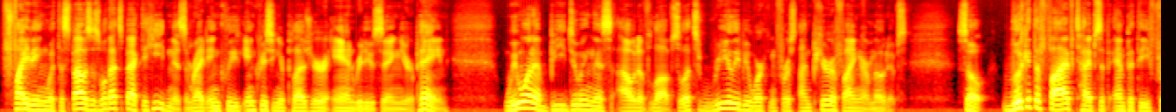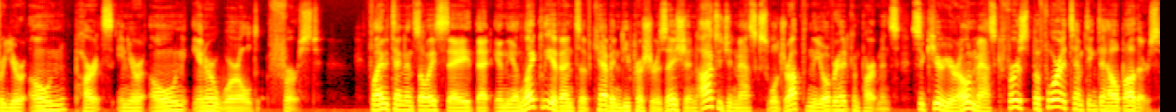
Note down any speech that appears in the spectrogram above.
fighting with the spouses, well, that's back to hedonism, right? Incre- increasing your pleasure and reducing your pain. We want to be doing this out of love. So, let's really be working first on purifying our motives. So, Look at the five types of empathy for your own parts in your own inner world first. Flight attendants always say that in the unlikely event of cabin depressurization, oxygen masks will drop from the overhead compartments. Secure your own mask first before attempting to help others.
